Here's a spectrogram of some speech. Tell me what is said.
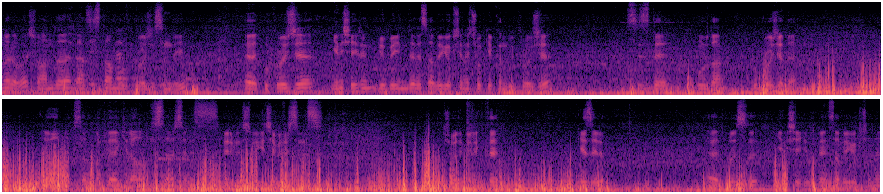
merhaba. Şu anda Lens İstanbul projesindeyim. Evet, bu proje Yenişehir'in göbeğinde ve Sabiha Gökçen'e çok yakın bir proje. Siz de buradan, bu projeden ev almak, satmak veya kiralamak isterseniz benimle iletişime geçebilirsiniz. Şöyle birlikte gezelim. Evet, burası Yenişehir ve Sabiha Gökçen'e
